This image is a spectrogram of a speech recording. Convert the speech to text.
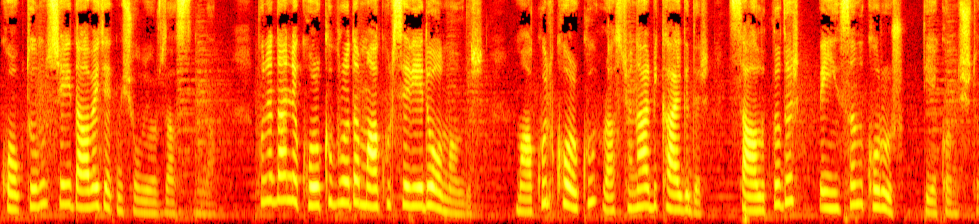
Korktuğumuz şeyi davet etmiş oluyoruz aslında. Bu nedenle korku burada makul seviyede olmalıdır. Makul korku rasyonel bir kaygıdır, sağlıklıdır ve insanı korur diye konuştu.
